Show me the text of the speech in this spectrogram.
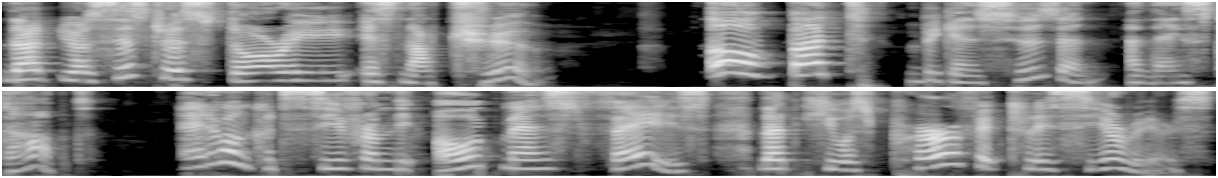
that your sister's story is not true? Oh, but, began Susan and then stopped. Anyone could see from the old man's face that he was perfectly serious.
